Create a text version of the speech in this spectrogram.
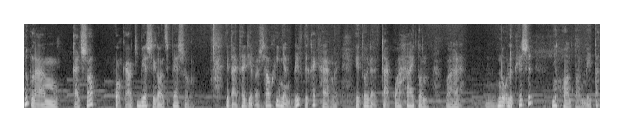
lúc làm cái shop quảng cáo chỉ biết Sài Gòn Special thì tại thời điểm là sau khi nhận brief từ khách hàng ấy, thì tôi đã trải qua hai tuần và nỗ lực hết sức nhưng hoàn toàn bế tắc.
